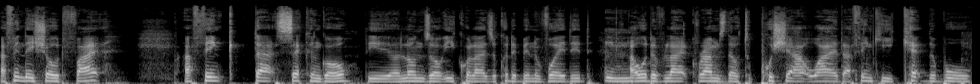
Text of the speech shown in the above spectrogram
I think they showed fight. I think that second goal, the Alonso equalizer, could have been avoided. Mm-hmm. I would have liked Ramsdale to push it out wide. I think he kept the ball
